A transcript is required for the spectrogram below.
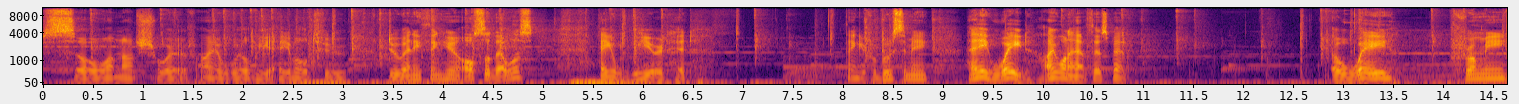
So I'm not sure if I will be able to do anything here. Also, that was a weird hit. Thank you for boosting me. Hey, wait, I want to have this bed. Away from me,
